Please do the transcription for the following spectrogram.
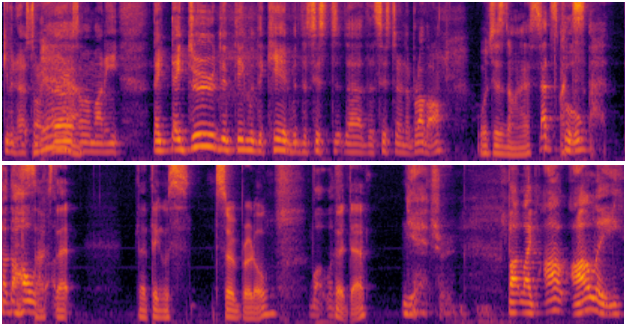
giving her sorry her a sum of money. They they do the thing with the kid with the sister the, the sister and the brother. which is nice. That's cool. It's- but the whole sucks that that thing was so brutal. What was- her death? Yeah, true. But like Ali,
